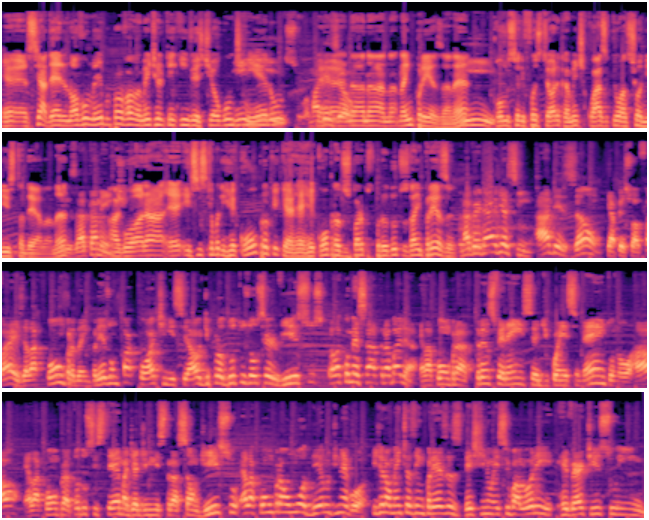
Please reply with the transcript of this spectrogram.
é, se adere um novo membro, provavelmente ele tem que investir algum dinheiro Isso, uma é, na, na- na- na empresa, né? Isso. Como se ele fosse teoricamente quase que um acionista dela, né? Exatamente. Agora, é, esse esquema de recompra, o que, que é? É recompra dos próprios produtos da empresa? Na verdade, assim, a adesão que a pessoa faz, ela compra da empresa um pacote inicial de produtos ou serviços para ela começar a trabalhar. Ela compra transferência de conhecimento, know-how, ela compra todo o sistema de administração disso, ela compra um modelo de negócio. E geralmente as empresas destinam esse valor e reverte isso em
